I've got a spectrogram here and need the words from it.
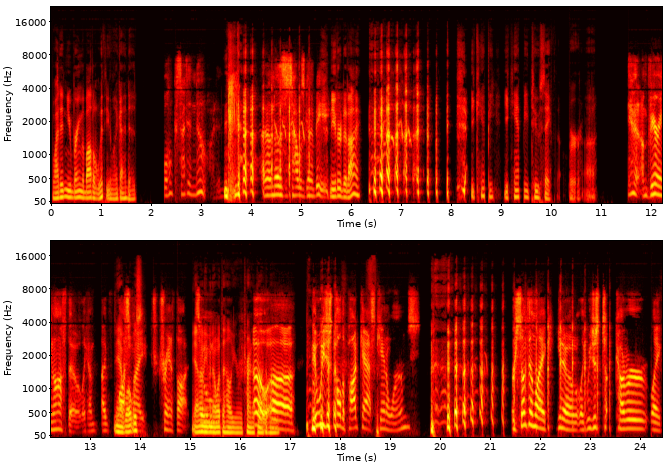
Why didn't you bring the bottle with you like I did? well because I didn't know. I didn't I don't know this is how it was gonna be. Neither did I. you can't be you can't be too safe though. Or uh, Damn it, I'm veering off though. Like I'm I've Yeah, lost was- my train of thought. yeah, I don't even know what the hell you were trying to Oh, talk about. uh maybe we just call the podcast can of worms. or something like you know like we just t- cover like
